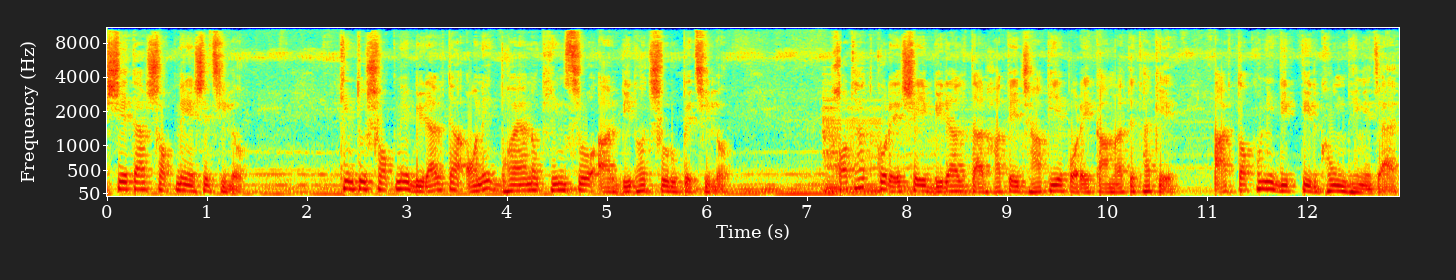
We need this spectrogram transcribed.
সে তার স্বপ্নে এসেছিল। কিন্তু স্বপ্নে বিড়ালটা অনেক ভয়ানক হিংস্র আর বিভৎস রূপে ছিল। হঠাৎ করে সেই বিড়াল তার হাতে ঝাঁপিয়ে পড়ে, কামড়াতে থাকে। আর তখনই দীপ্তির ঘুম ভেঙে যায়।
